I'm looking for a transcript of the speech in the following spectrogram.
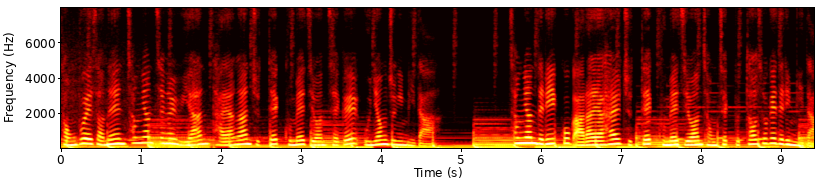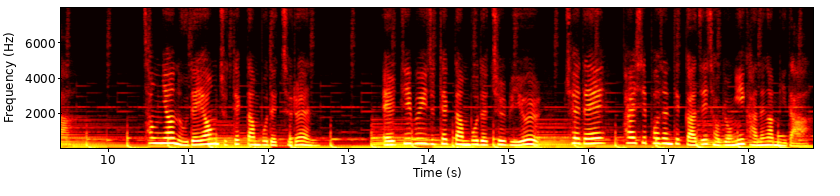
정부에서는 청년층을 위한 다양한 주택 구매 지원책을 운영 중입니다. 청년들이 꼭 알아야 할 주택 구매 지원 정책부터 소개드립니다. 청년 우대형 주택담보대출은 LTV 주택담보대출 비율 최대 80%까지 적용이 가능합니다.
